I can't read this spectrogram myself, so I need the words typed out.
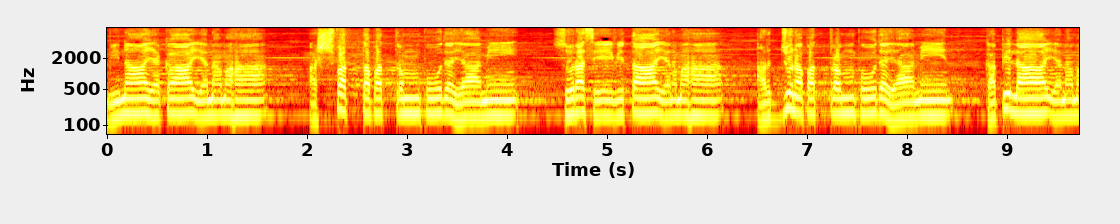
विनायकाय नमः। अश्वत्थपत्रं पूजयामि। सुरसेविताय नमः। అర్జునపత్రం పూజయామి. కపిలాయ నమ.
